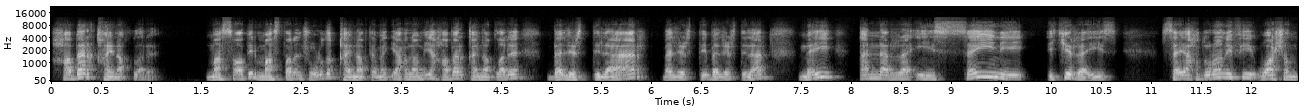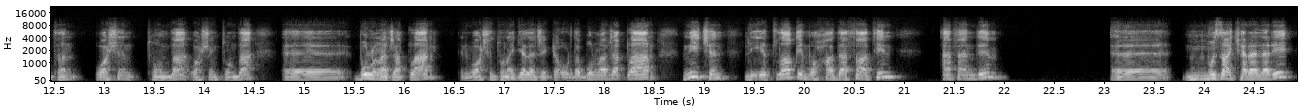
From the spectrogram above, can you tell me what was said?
haber kaynakları masadir mastarın çoğulu da kaynak demek İ'lamiye haber kaynakları belirttiler belirtti belirttiler neyi enne reiseyni iki reis seyahdurani fi Washington, Washington'da, Washington'da e, bulunacaklar. Yani Washington'a gelecekler, orada bulunacaklar. Niçin? Li itlaqi muhadasatin efendim e, müzakereleri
